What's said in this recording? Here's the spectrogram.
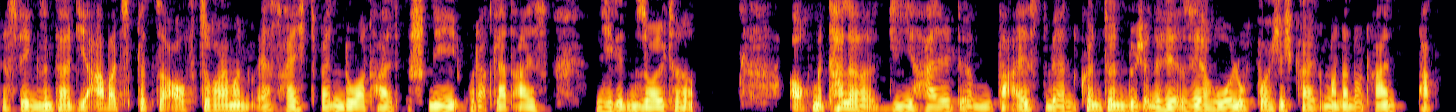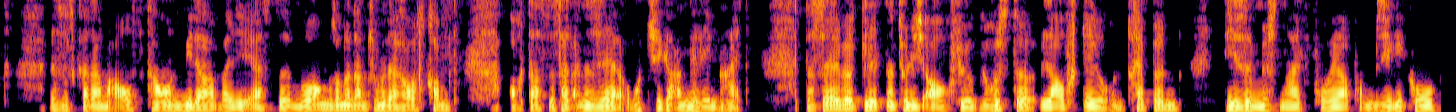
Deswegen sind halt die Arbeitsplätze aufzuräumen, erst recht, wenn dort halt Schnee oder Glatteis liegen sollte. Auch Metalle, die halt ähm, vereist werden könnten durch eine sehr hohe Luftfeuchtigkeit und man dann dort reinpackt. Es ist gerade am Auftauen wieder, weil die erste Morgensonne dann schon wieder rauskommt. Auch das ist halt eine sehr rutschige Angelegenheit. Dasselbe gilt natürlich auch für Gerüste, Laufstege und Treppen. Diese müssen halt vorher vom Sigico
